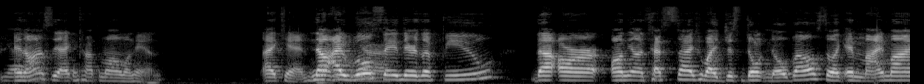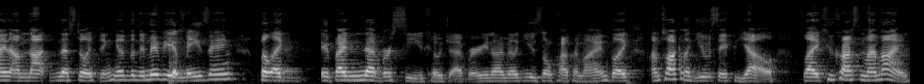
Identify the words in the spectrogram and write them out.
yeah. And honestly, I can count them all on one hand. I can. Now, Yeah, I will yeah. say there's a few that are on the untested side who I just don't know well. So, like, in my mind, I'm not necessarily thinking of them. They may be amazing, but like, Right. If I never see you coach ever, you know, I mean, like, you just don't cross my mind. But like, I'm talking like USAPL. Like, who crossed my mind?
